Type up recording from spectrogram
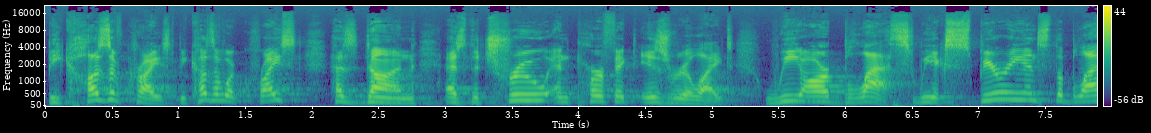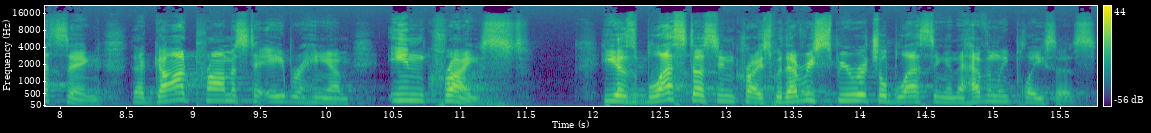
Because of Christ, because of what Christ has done as the true and perfect Israelite, we are blessed. We experience the blessing that God promised to Abraham in Christ. He has blessed us in Christ with every spiritual blessing in the heavenly places,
